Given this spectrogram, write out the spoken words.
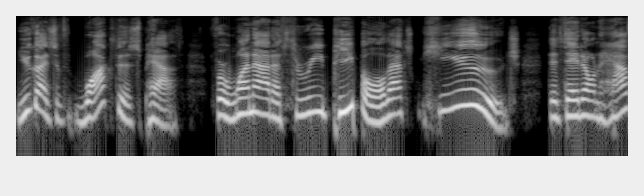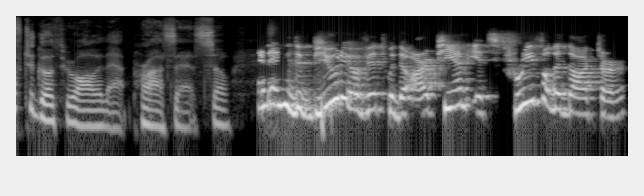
You guys have walked this path for one out of three people, that's huge that they don't have to go through all of that process. So, and, and the beauty of it with the RPM, it's free for the doctor,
